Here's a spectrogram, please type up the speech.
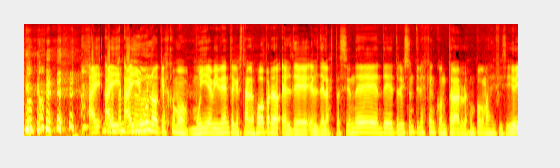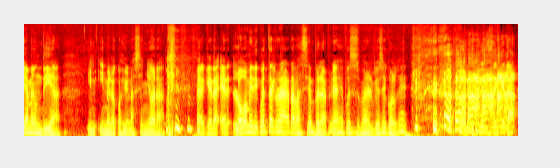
¿no? hay, no hay, hay uno que es como muy evidente que está en el juego, pero el de, el de la estación de, de televisión tienes que encontrarlo, es un poco más difícil. Yo llamé un día y, y me lo cogió una señora. Pero que era, era- luego me di cuenta que era una grabación, pero la primera vez me puse súper nervioso y colgué. Porque pensé que era,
